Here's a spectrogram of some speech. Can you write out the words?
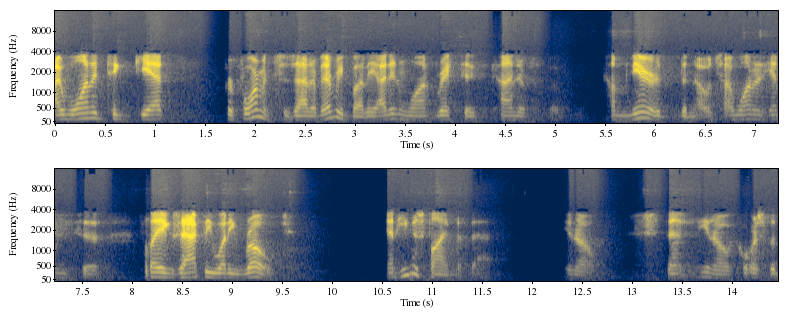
I wanted to get performances out of everybody. I didn't want Rick to kind of come near the notes. I wanted him to play exactly what he wrote, and he was fine with that. You know, then you know, of course, the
